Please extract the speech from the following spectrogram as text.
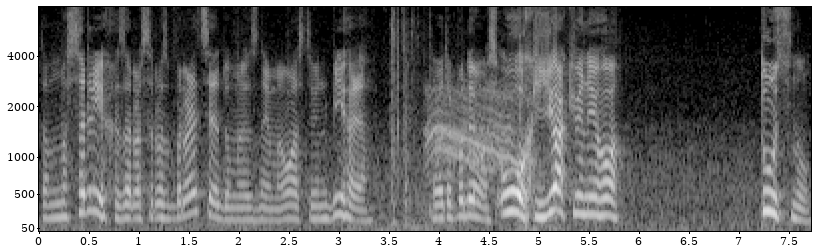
Там носоріг зараз розбереться, я думаю, з ними. Ось він бігає. Давайте подивимось. Ох, як він його туцнув!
